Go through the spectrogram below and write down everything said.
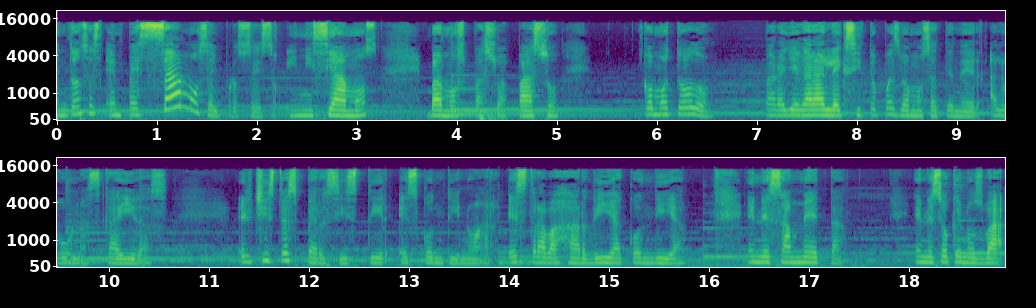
entonces empezamos el proceso, iniciamos, vamos paso a paso, como todo, para llegar al éxito pues vamos a tener algunas caídas. El chiste es persistir, es continuar, es trabajar día con día en esa meta, en eso que nos va,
